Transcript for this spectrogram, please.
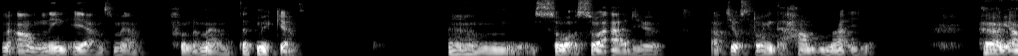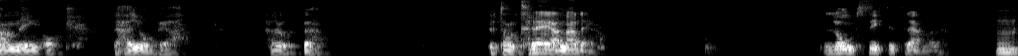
med andning igen som är fundamentet mycket. Um, så, så är det ju att just då inte hamna i högandning och det här jobbiga här uppe. Utan träna det. Långsiktigt träna det. Mm.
